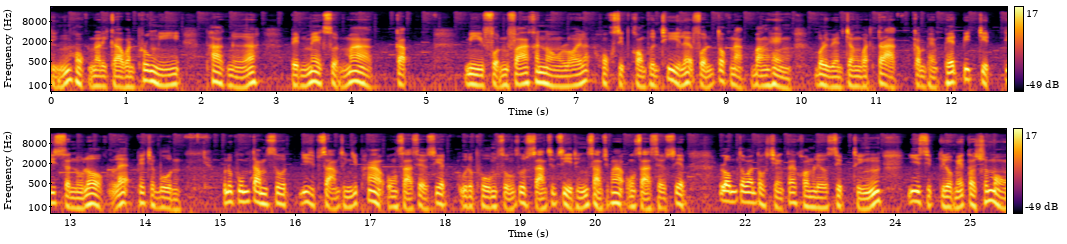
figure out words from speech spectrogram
ถึง 6 นาฬิกาวันพรุ่งนี้ ภาคเหนือเป็นเมฆส่วนมากกับมีฝนฟ้าขนองร้อยละ 60 ของพื้นที่ และฝนตกหนักบางแห่งบริเวณจังหวัดตราก กำแพงเพชร พิจิตร พิษณุโลก และเพชรบูรณ์ อุณหภูมิต่ำสุด 23-25 องศาเซลเซียส อุณหภูมิสูงสุด 34-35 องศาเซลเซียส ลมตะวันตกเฉียงใต้ความเร็ว 10-20 กิโลเมตรต่อชั่วโมง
